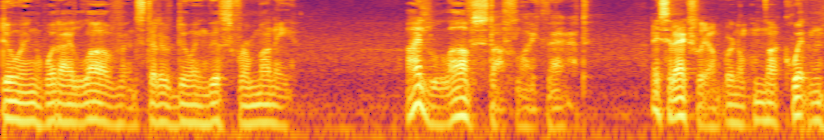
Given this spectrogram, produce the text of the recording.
doing what I love instead of doing this for money. I love stuff like that. They said, actually, I'm, I'm not quitting.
